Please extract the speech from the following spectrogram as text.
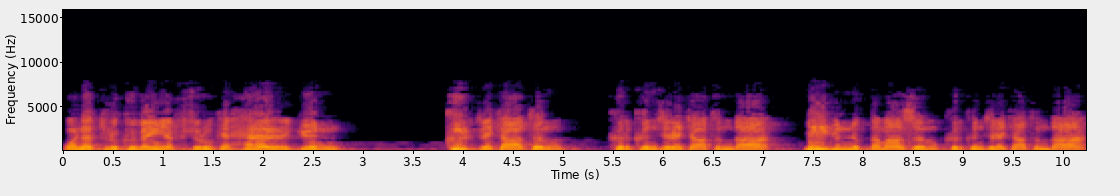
وَنَتْرُكُ مَنْ يَفْشُرُكَ Her gün 40 rekatın 40. rekatında, bir günlük namazın 40. rekatında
